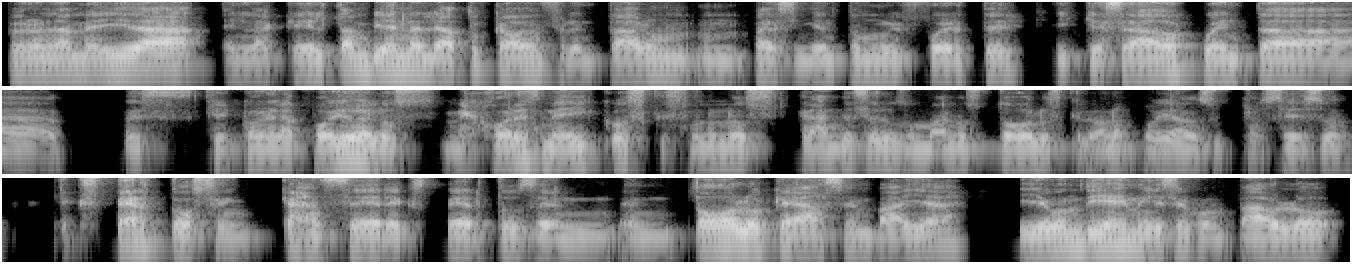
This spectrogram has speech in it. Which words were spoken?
Pero en la medida en la que él también le ha tocado enfrentar un, un padecimiento muy fuerte y que se ha dado cuenta pues que con el apoyo de los mejores médicos, que son unos grandes seres humanos, todos los que lo han apoyado en su proceso, expertos en cáncer, expertos en, en todo lo que hacen, vaya. Y llegó un día y me dice Juan Pablo,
